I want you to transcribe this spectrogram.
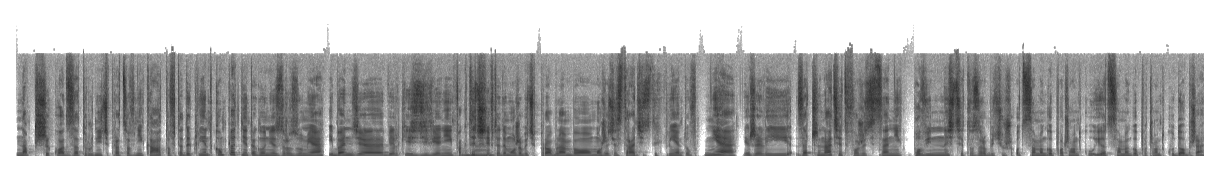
na przykład zatrudnić pracownika, to wtedy klient kompletnie tego nie zrozumie i będzie wielkie zdziwienie i faktycznie mhm. wtedy może być problem, bo możecie stracić tych klientów. Nie. Jeżeli zaczynacie tworzyć cennik, powinnyście to zrobić już od samego początku i od samego początku dobrze.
